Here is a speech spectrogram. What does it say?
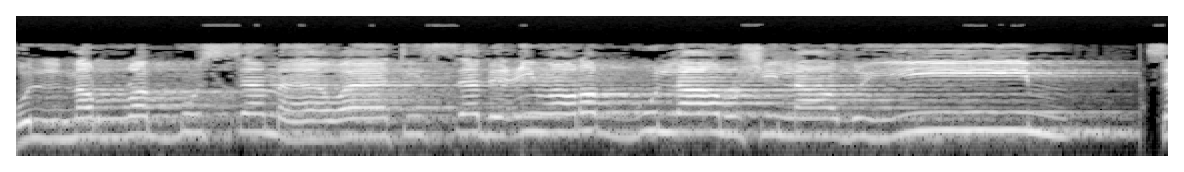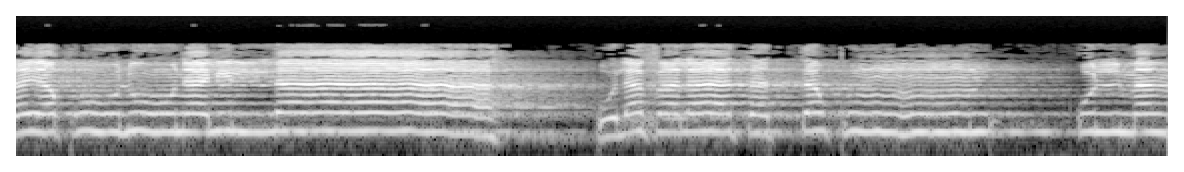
قل من رب السماوات السبع ورب العرش العظيم. سيقولون لله قل فلا تتقون قل من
